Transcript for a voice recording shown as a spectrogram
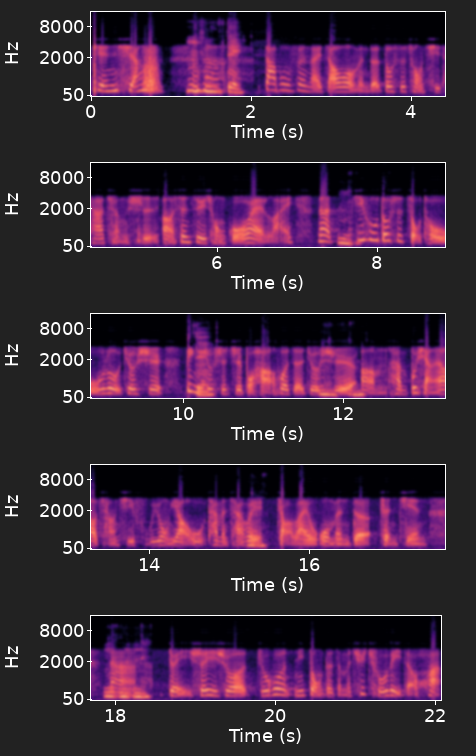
偏乡，嗯，对，大部分来找我们的都是从其他城市啊，甚至于从国外来，那几乎都是走投无路，就是病就是治不好，或者就是嗯很不想要长期服用药物，他们才会找来我们的诊间。那对，所以说如果你懂得怎么去处理的话，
